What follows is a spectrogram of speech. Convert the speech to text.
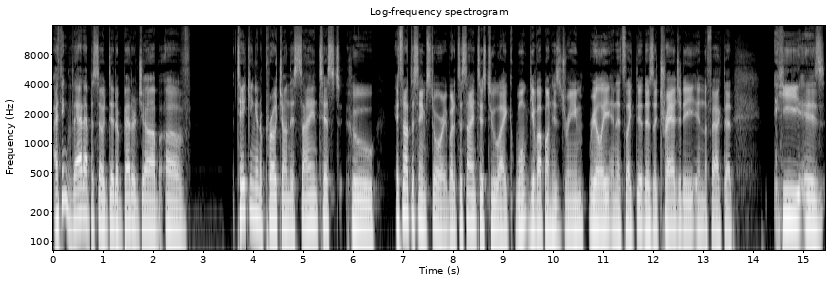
I think that episode did a better job of taking an approach on this scientist who it's not the same story, but it's a scientist who like won't give up on his dream, really, and it's like there- there's a tragedy in the fact that he is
